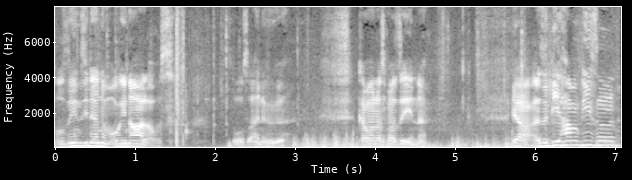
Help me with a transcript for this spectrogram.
So sehen sie dann im Original aus. So ist eine Höhe. Kann man das mal sehen. Ne? Ja, also die haben diesen,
